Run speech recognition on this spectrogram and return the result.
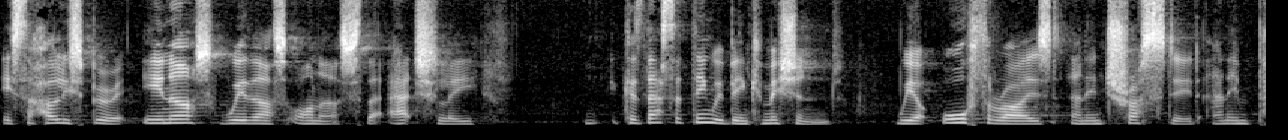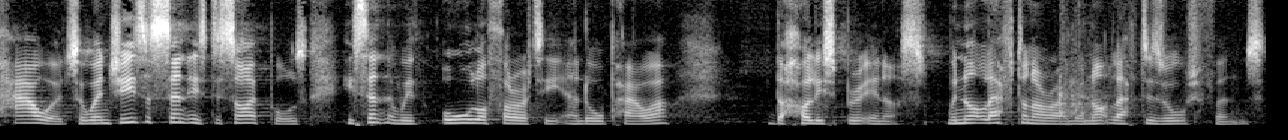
it's the Holy Spirit in us, with us, on us that actually, because that's the thing we've been commissioned. We are authorized and entrusted and empowered. So when Jesus sent his disciples, he sent them with all authority and all power, the Holy Spirit in us. We're not left on our own, we're not left as orphans.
